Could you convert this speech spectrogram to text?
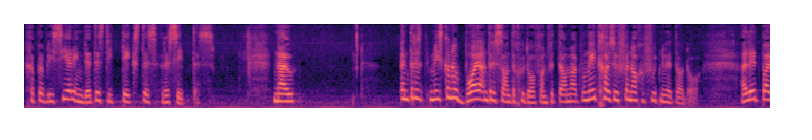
gepubliseer en dit is die Textus Receptus. Nou mense kan nou baie interessante goed daarvan vertel, maar ek wil net gou so vinnig 'n voetnoot daar. Hulle het by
